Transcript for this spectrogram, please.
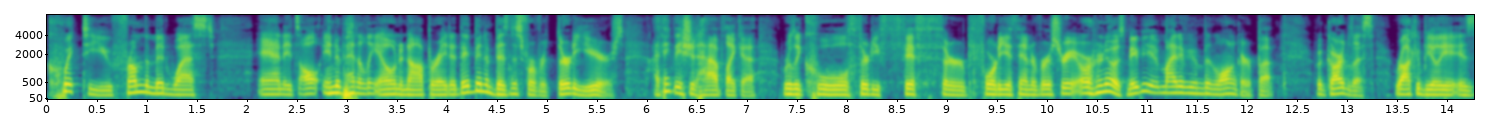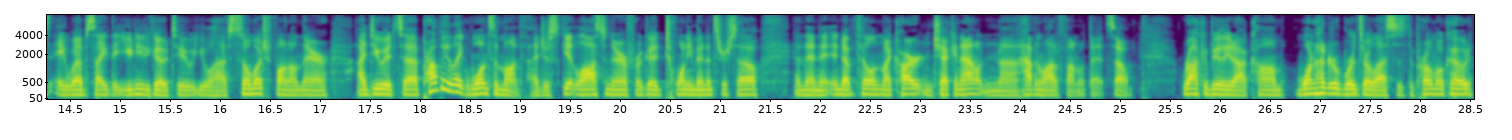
quick to you from the Midwest and it's all independently owned and operated. They've been in business for over 30 years. I think they should have like a really cool 35th or 40th anniversary, or who knows, maybe it might have even been longer. But regardless, Rockabilia is a website that you need to go to. You will have so much fun on there. I do it uh, probably like once a month. I just get lost in there for a good 20 minutes or so, and then end up filling my cart and checking out and uh, having a lot of fun with it. So, rockabilia.com. 100 words or less is the promo code.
